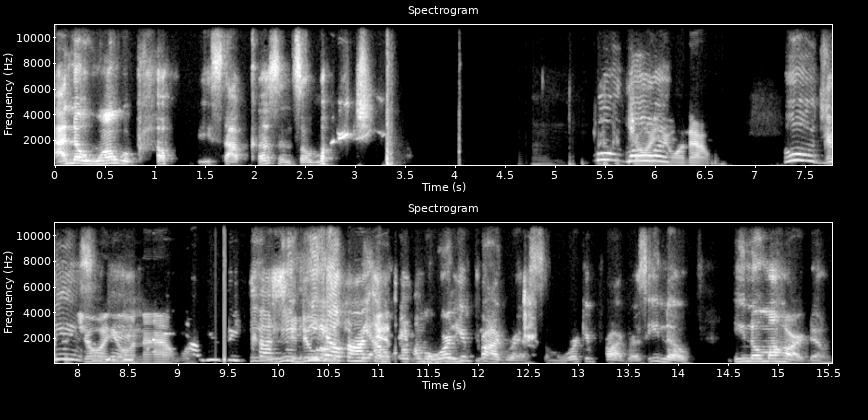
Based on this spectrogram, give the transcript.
I know one would probably stop cussing so much. I Oh, could join Lord. you on that one. Oh, I could jeez. join you okay. on that one. You be cussing. he, do he it on the helping me. I'm, I'm, I'm a work in progress. I'm a work in progress. He know. He know my heart though.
